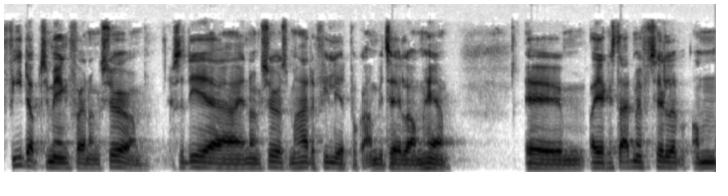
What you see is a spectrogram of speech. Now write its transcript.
feed-optimering for annoncører. Så det er annoncører, som har et affiliate-program, vi taler om her. Øhm, og jeg kan starte med at fortælle om,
